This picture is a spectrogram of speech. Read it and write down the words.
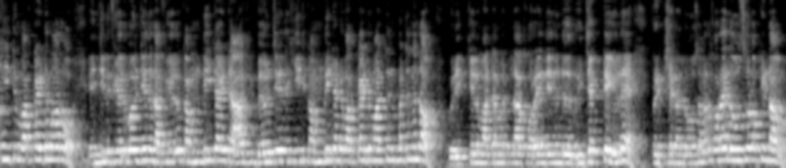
ഹീറ്റും വർക്കായിട്ട് മാറുമോ എഞ്ചിൻ ഫ്യൂൽ ബേൺ ചെയ്യുന്നുണ്ട്. ആ ഫ്യൂൽ കംപ്ലീറ്റ് ആയിട്ട് ആ ബേൺ ചെയ്യുന്ന ഹീറ്റ് കംപ്ലീറ്റ് ആയിട്ട് വർക്കായിട്ട് മാറ്റാൻ പറ്റുന്നുണ്ടോ? ഒരിക്കലും മാറ്റാൻ പറ്റില്ല. കുറെ എന്ത് ചെയ്യുന്നുണ്ട്? റിജക്ട് ചെയ്യും അല്ലെ ഫ്രിക്ഷൻ ലോസ് അങ്ങനെ കുറെ ലോസുകളൊക്കെ ഉണ്ടാവും.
